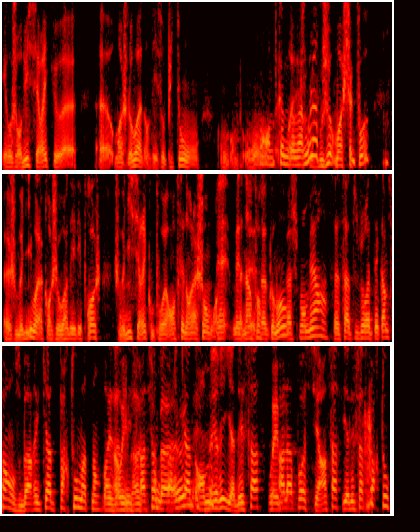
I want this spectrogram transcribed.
Et aujourd'hui, c'est vrai que euh, euh, moi, je le vois dans des hôpitaux. On, on, on- on- rentre comme dans un je moulin. vous jure, moi, à chaque fois, euh, je me dis, voilà, quand je vois des, des proches, je me dis, c'est vrai qu'on pourrait rentrer dans la chambre Mais, mais c'est- n'importe comment. C'est vachement bien. Ça, ça a toujours été comme ça. On se barricade partout maintenant. Dans les Ah oui, bah oui. administrations, on Bah se oui, barricade. mais- En mairie, il y a des sas. Ouais, à mais- la poste, il y a un sas. Il y a des sas partout.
